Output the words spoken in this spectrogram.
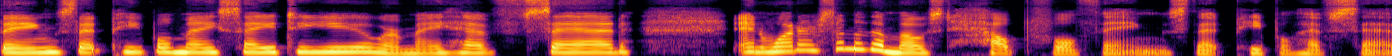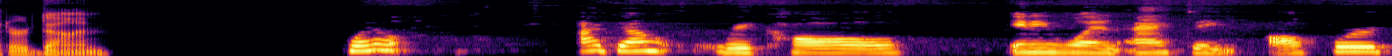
things that people may say to you or may have said? And what are some of the most helpful things that people have said or done? Well, I don't recall anyone acting awkward.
